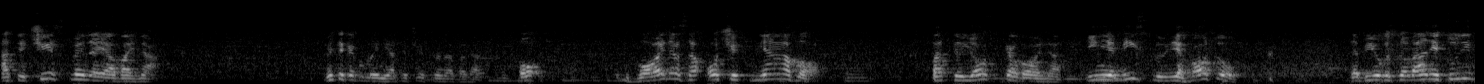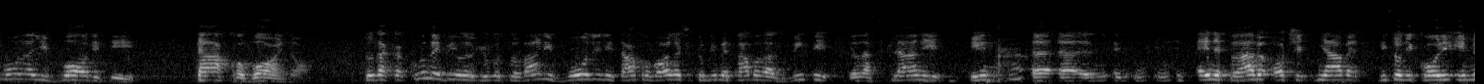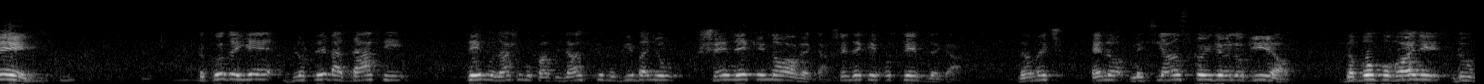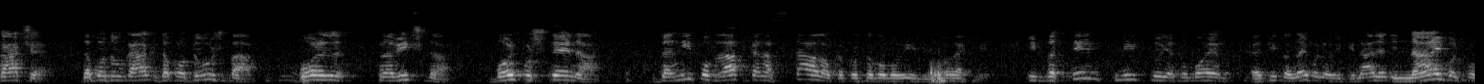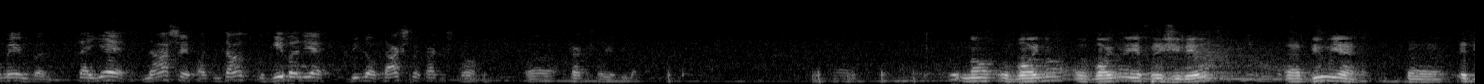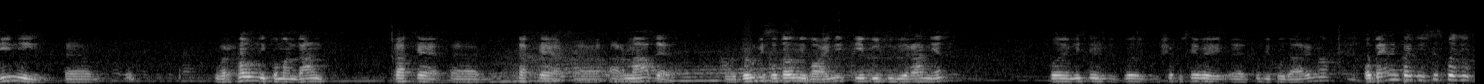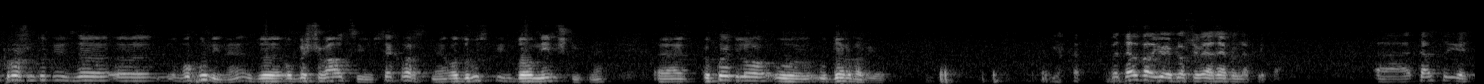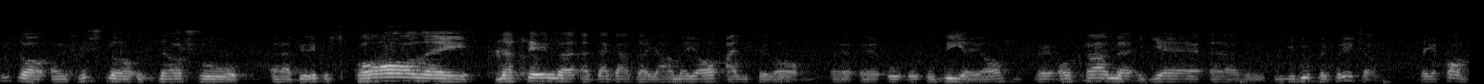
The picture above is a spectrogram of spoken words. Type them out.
atečestvena vojna. Veste, kaj pomeni atečestvena vojna? O, vojna za očetnjavo, patriotska vojna. In je mislil, je hotel, da bi Jugoslovani tudi morali voditi tako vojno. Tudi kako naj bi Jugoslovani vodili tako vojno, če so bili med sabo razbiti, razklani in uh, uh, ene prave očetnjave niso nikoli imeli. Tako da je bilo treba dati temu našemu partizanskemu gibanju še nekaj novega, še nekaj posebnega. Namreč eno mesijansko ideologijo, da bo po vojni drugače, da bo, drugače, da bo družba bolj pravična, bolj poštena, da ni povratka na stalo, kako so govorili, so rekli. In v tem smislu je po mojem eh, Tito najbolj originalen in najbolj pomemben, da je naše partizansko gibanje bilo takšno, kakšno, uh, kakšno je bilo. No, vojno, vojno je preživel, uh, bil je edini vrhovni komandant take, eh, take eh, armade v drugi svetovni vojni, ki je bil tudi ranjen. To je, mislim, še posebej eh, tudi podarjeno. Obenem pa je bil vse skozi obkrožen tudi z eh, vohuni, ne, z obveščevalci vseh vrst, ne, od ruskih do nemških. Ne. Eh, kako je bilo v, v Drvarju? V Drvarju je bilo seveda najbolj napeto. Uh, tam se je Tito resnično znašel Eh, bi rekel, skoraj na tem, eh, da ga zajamejo ali celo eh, ubijajo. On sam je, je bil prepričan, da je konc.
